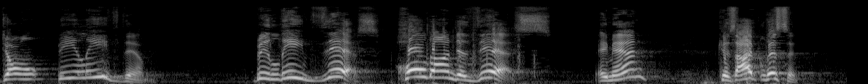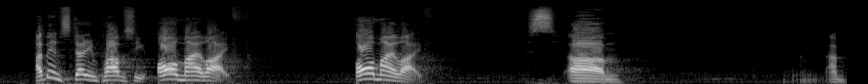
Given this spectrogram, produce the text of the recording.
don't believe them. Believe this. Hold on to this. Amen? Because I've, listen, I've been studying prophecy all my life. All my life. Um, I'm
